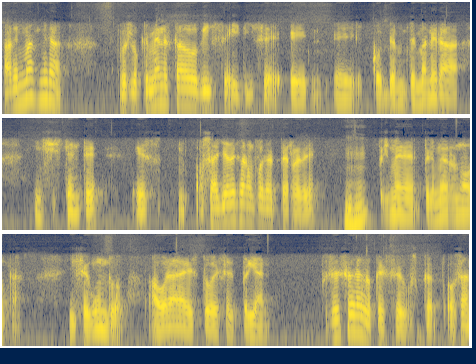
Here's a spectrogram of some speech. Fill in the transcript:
Además, mira, pues lo que me han estado dice y dice eh, eh, de, manera insistente es, o sea, ya dejaron fuera el PRD, primer, primer nota, y segundo, ahora esto es el PRIAN. Pues eso era lo que se busca, o sea,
